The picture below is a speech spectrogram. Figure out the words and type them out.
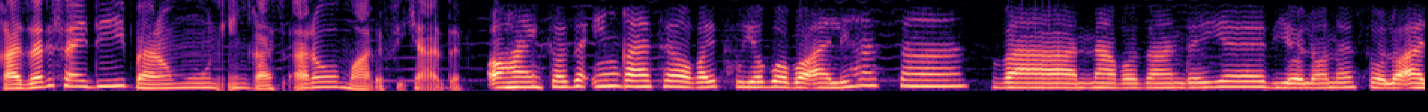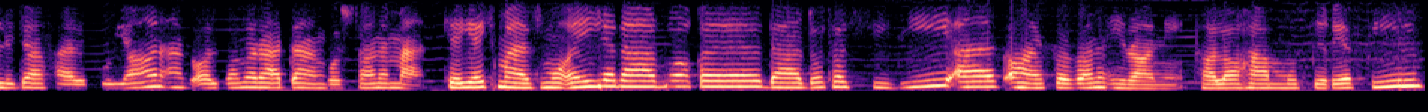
غزل سعیدی برامون این قطعه رو معرفی کرده. آهنگساز این قطعه آقای پویا بابا علی هستن و نوازنده ویولون سولو علی جعفری پویان از آلبوم رد انگشتان من که یک مجموعه در واقع در دو تا سی از آهنگسازان ایرانی. حالا هم موسیقی فیلم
